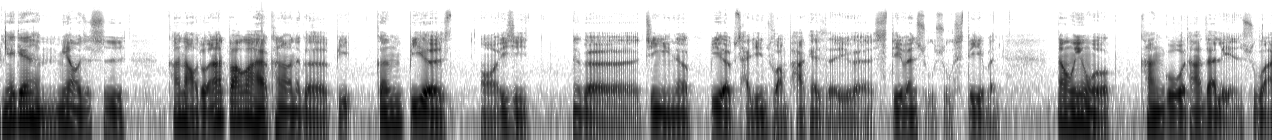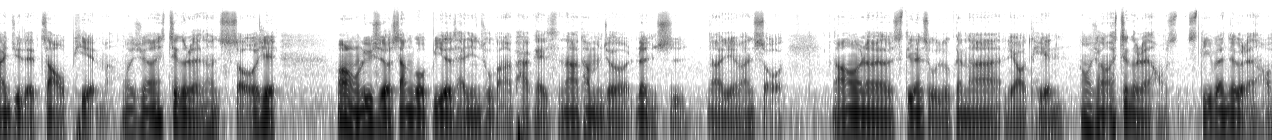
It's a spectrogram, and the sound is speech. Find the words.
那天很妙，就是看到好多，那包括还有看到那个比跟比尔哦一起。那个经营那个比尔财经厨房 Podcast 的一个 Steven 叔叔 Steven，那我因为我看过他在脸书 IG 的照片嘛，我就觉得哎，这个人很熟，而且汪龙律师有上过比尔财经出版的 Podcast，那他们就认识，那也蛮熟。然后呢，Steven 叔叔跟他聊天，那我想哎，这个人好，Steven 这个人好，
